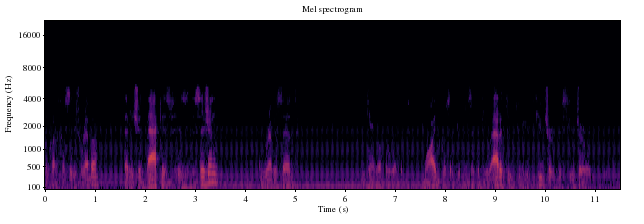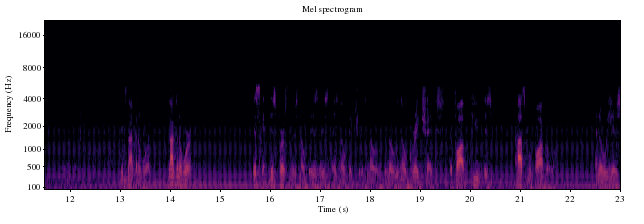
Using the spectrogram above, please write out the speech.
some kind of Hasidic Rebbe that he should back his, his decision. And the Rebbe said, you can't go through with it. Why? Because if, you, if your attitude to your future, this future, it's not going to work. It's not going to work. This this person is no is, is, is no big is no no no great shakes. The father, few, this possible father-in-law, I know he is.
